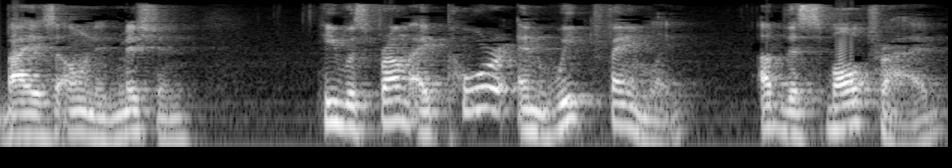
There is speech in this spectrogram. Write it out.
By his own admission, he was from a poor and weak family of this small tribe,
